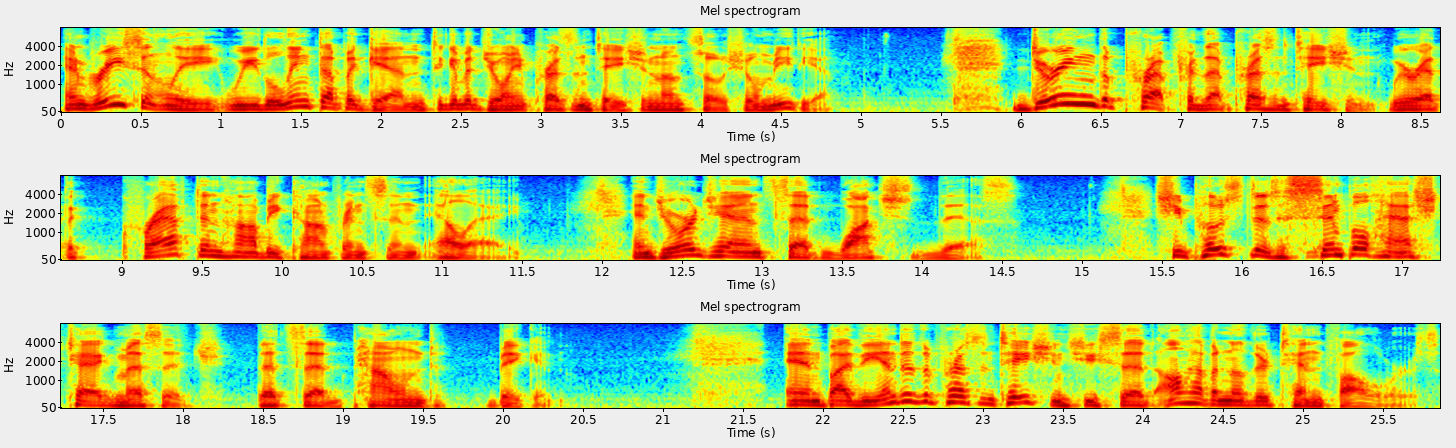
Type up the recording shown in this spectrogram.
and recently we linked up again to give a joint presentation on social media. During the prep for that presentation, we were at the Craft and Hobby Conference in LA. And Georganne said, Watch this. She posted a simple hashtag message that said pound bacon. And by the end of the presentation, she said, I'll have another 10 followers.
